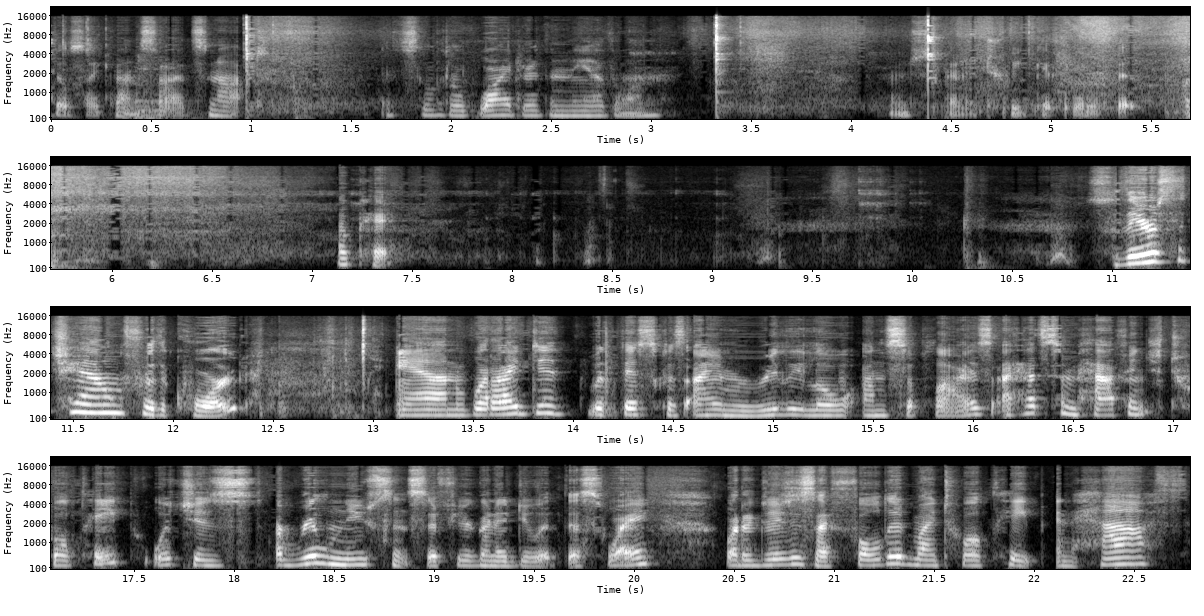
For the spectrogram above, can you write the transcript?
feels like one side's not. It's a little wider than the other one. I'm just going to tweak it a little bit. Okay. So there's the channel for the cord. And what I did with this, because I am really low on supplies, I had some half-inch twill tape, which is a real nuisance if you're going to do it this way. What I did is I folded my twill tape in half,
